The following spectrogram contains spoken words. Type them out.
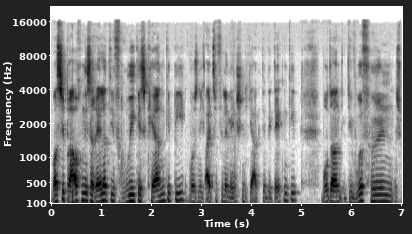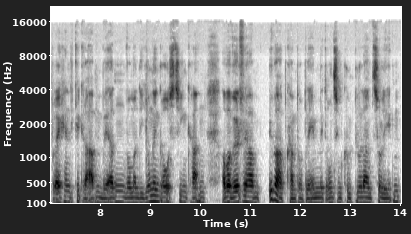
Was sie brauchen, ist ein relativ ruhiges Kerngebiet, wo es nicht allzu viele menschliche Aktivitäten gibt, wo dann die Wurfhöhlen entsprechend gegraben werden, wo man die Jungen großziehen kann. Aber Wölfe haben überhaupt kein Problem, mit uns im Kulturland zu leben.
